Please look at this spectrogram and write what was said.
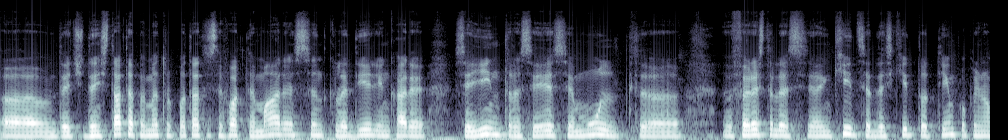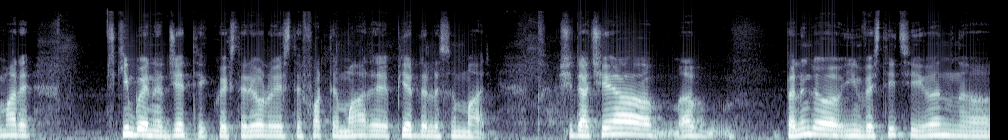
uh, deci densitatea pe metru pătrat este foarte mare, sunt clădiri în care se intră, se iese mult, uh, ferestrele se închid, se deschid tot timpul, prin urmare, schimbul energetic cu exteriorul este foarte mare, pierderile sunt mari. Și de aceea, uh, pe lângă investiții în uh,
